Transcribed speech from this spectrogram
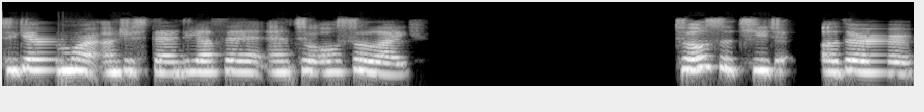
to get more understanding of it and to also like to also teach other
